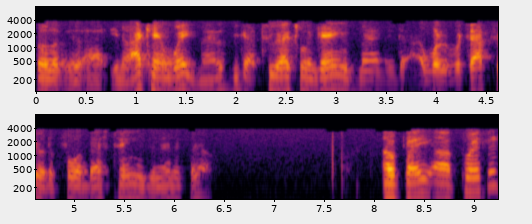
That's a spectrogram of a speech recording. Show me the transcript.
so uh, you know, I can't wait, man. We got two excellent games, man, which I feel the four best teams in the NFL. Okay, uh, Princess.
